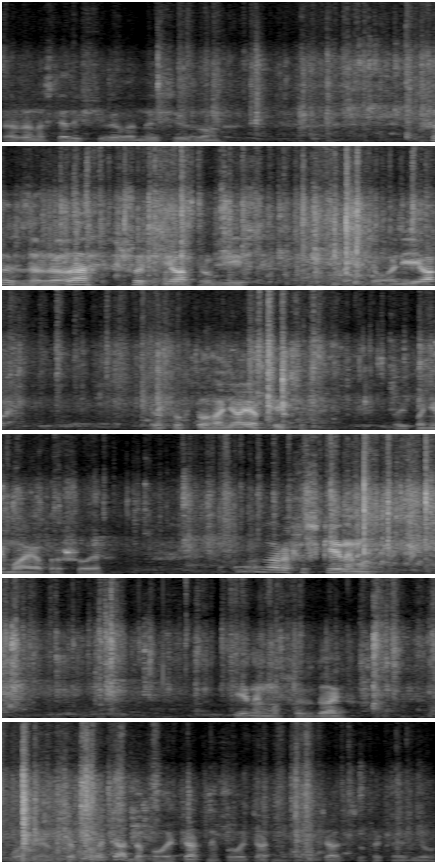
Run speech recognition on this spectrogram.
це вже на слідуючий виводний сезон. Щось заживе, щось яструб їсть. Без цього ніяк. Якщо хто ганяє птицю, той розуміє про що я. Ну, зараз щось кинемо. Кинемо щось дай. Подивимося, полетять, да полетять, не полетять, не полетять, все таке діло.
